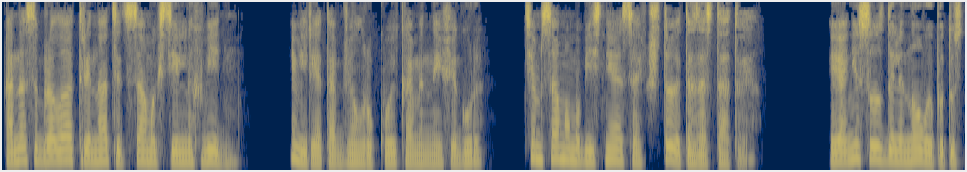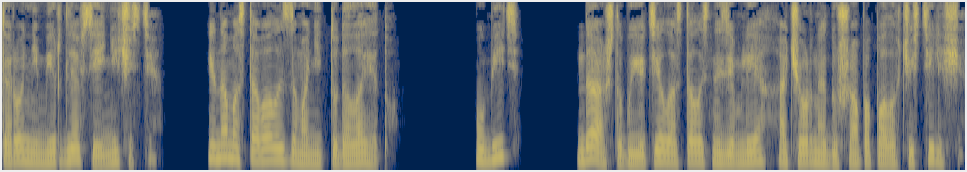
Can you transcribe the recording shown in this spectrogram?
Она собрала тринадцать самых сильных ведьм. Верет обвел рукой каменные фигуры, тем самым объясняя Софи, что это за статуя. И они создали новый потусторонний мир для всей нечисти. И нам оставалось заманить туда Лаэту. Убить? Да, чтобы ее тело осталось на земле, а черная душа попала в чистилище.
